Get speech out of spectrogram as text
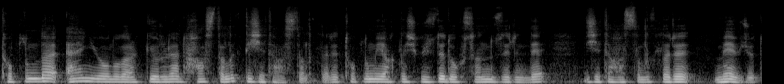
toplumda en yoğun olarak görülen hastalık diş eti hastalıkları. Toplumun yaklaşık %90'ın üzerinde diş eti hastalıkları mevcut.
